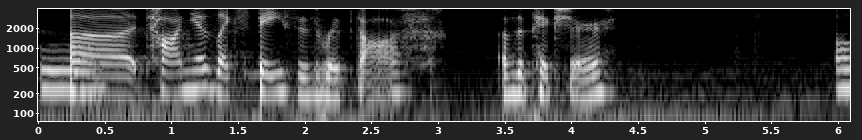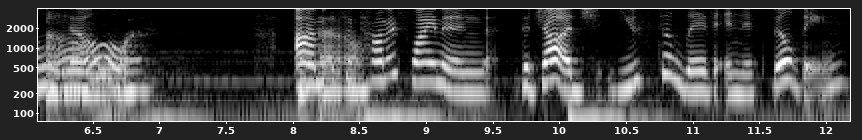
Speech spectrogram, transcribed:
uh Tanya's like face is ripped off of the picture. Oh, no. Um, so. Thomas Wyman, the judge, used to live in this building.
